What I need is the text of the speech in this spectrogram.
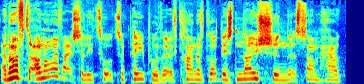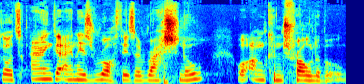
And I've, and I've actually talked to people that have kind of got this notion that somehow God's anger and his wrath is irrational or uncontrollable.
